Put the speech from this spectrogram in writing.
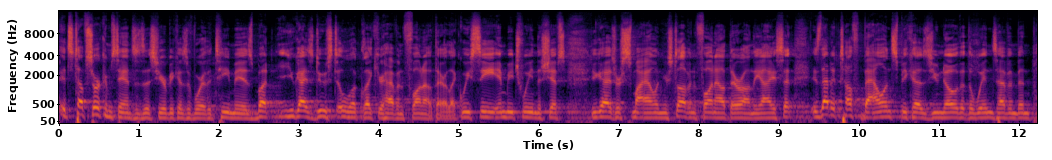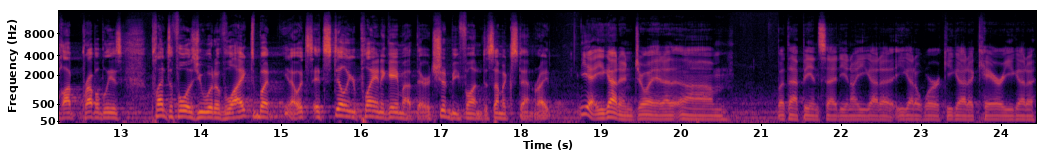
It's tough circumstances this year because of where the team is, but you guys do still look like you're having fun out there. Like we see in between the shifts, you guys are smiling, you're still having fun out there on the ice. Is that a tough balance because you know that the wins haven't been probably as plentiful as you would have liked, but you know it's it's still you're playing a game out there. It should be fun to some extent, right? Yeah, you got to enjoy it. Um, but that being said, you know you gotta you gotta work, you gotta care, you gotta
